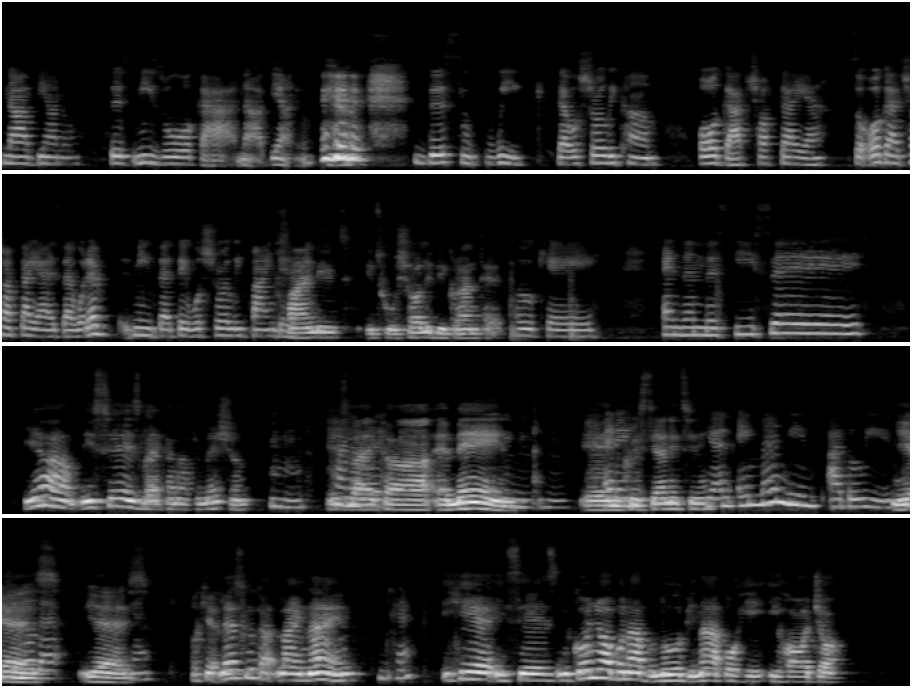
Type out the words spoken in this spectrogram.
na bianu. This nizoka na bianu. This week that will surely come, oh Oga Chotaya. So Oga Chotaya is that whatever it means that they will surely find it. Find it, it will surely be granted. Okay. And then this Ise. Yeah, it says like an affirmation. mhm, It's like uh, amen mhm, mhm. in And Christianity. Yeah, and amen means I believe. Did you know Yes. that? Yes. Yeah. Okay, let's look at line 9. Okay. Here it says, nke onye ọbụla bụ n'obi na-abụghị ihe ọjọọ.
